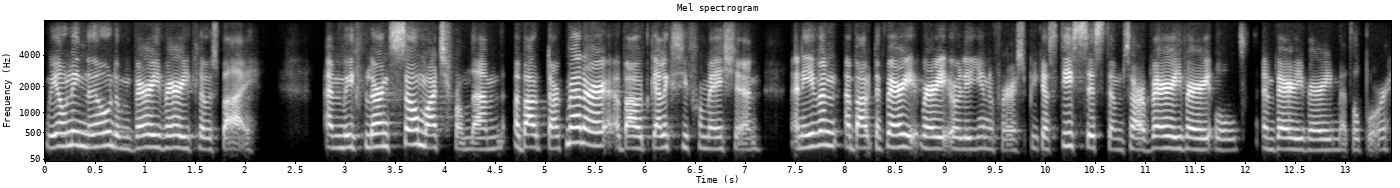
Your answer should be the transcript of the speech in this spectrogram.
We only know them very, very close by. And we've learned so much from them about dark matter, about galaxy formation, and even about the very, very early universe, because these systems are very, very old and very, very metal poor.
